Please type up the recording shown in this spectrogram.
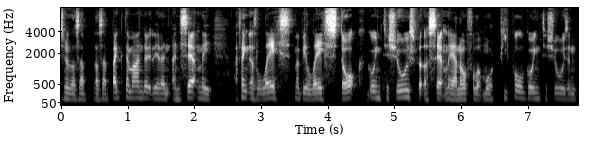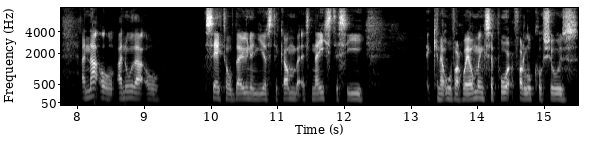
you know there's a there's a big demand out there, and, and, certainly I think there's less maybe less stock going to shows, but there's certainly an awful lot more people going to shows, and and that'll I know that'll settle down in years to come, but it's nice to see kind of overwhelming support for local shows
